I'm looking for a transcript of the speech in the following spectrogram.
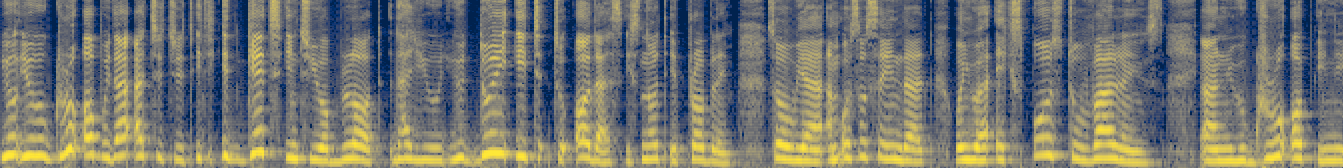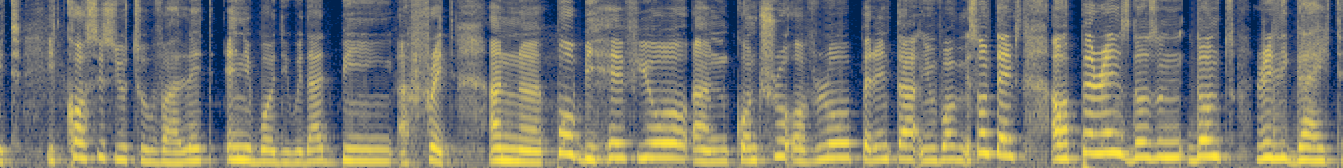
you you grew up with that attitude. It it gets into your blood that you you doing it to others is not a problem. So we are i'm also saying that when you are exposed to violence and you grew up in it it causes you to violate anybody without being afraid. And uh, poor behavior and control of low parental involvement sometimes our parents doesn't don't really guide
